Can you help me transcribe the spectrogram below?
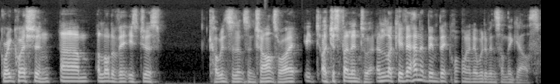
Great question. Um, a lot of it is just coincidence and chance, right? It, I just fell into it. And look, if it hadn't been Bitcoin, it would have been something else,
